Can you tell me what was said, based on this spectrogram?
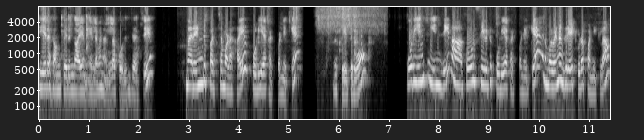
ஜீரகம் பெருங்காயம் எல்லாமே நல்லா பொரிஞ்சாச்சு. நான் ரெண்டு பச்சை மிளகாயை பொடியா கட் பண்ணியிருக்கேன் சேர்த்துருவோம். ஒரு இன்ச்சு இஞ்சி நான் தோல் சீவிட்டு பொடியா கட் பண்ணியிருக்கேன் நம்ம வேணா கிரேட் கூட பண்ணிக்கலாம்.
